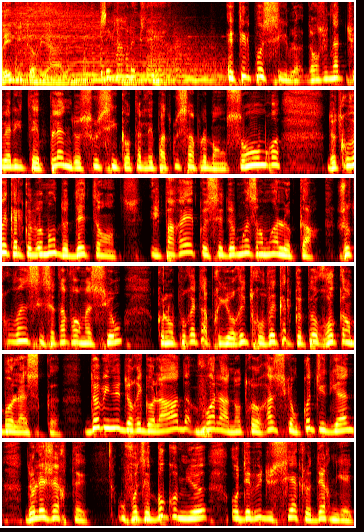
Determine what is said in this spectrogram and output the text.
L'éditorial. Gérard Leclerc. Est-il possible, dans une actualité pleine de soucis quand elle n'est pas tout simplement sombre, de trouver quelques moments de détente? Il paraît que c'est de moins en moins le cas. Je trouve ainsi cette information que l'on pourrait a priori trouver quelque peu rocambolesque. Deux minutes de rigolade, voilà notre ration quotidienne de légèreté. On faisait beaucoup mieux au début du siècle dernier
